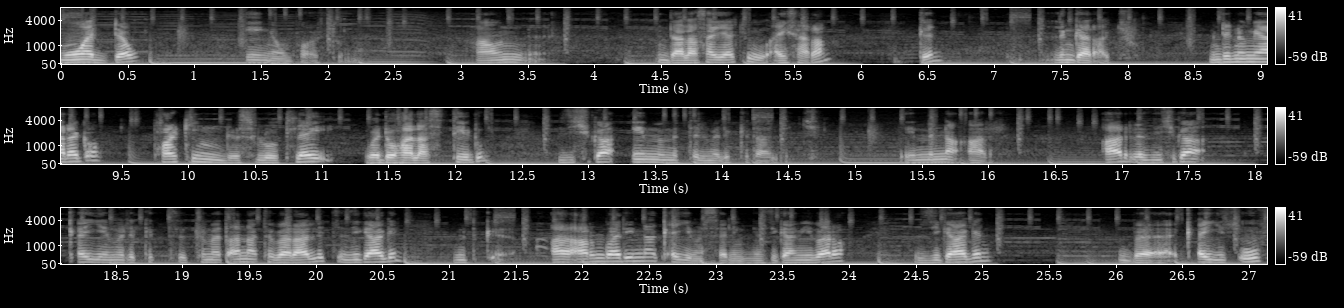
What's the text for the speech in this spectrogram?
ምወደው ይሄኛውን part ኡ ነው። አሁን እንዳላሳያችሁ አይሰራም፣ ግን ልንገራችሁ ምንድን ነው የሚያደርገው? parking slot ላይ ወደ ኋላ ስትሄዱ እዚች ጋር M የምትል ምልክት አለች። M እና R R እዚች ጋር ቀይ ምልክት ትመጣና ትበራለች። እዚህ ጋር ግን አረንጓዴና ቀይ መሰለኝ እዚህ ጋር የሚበራው፣ እዚህ ጋር ግን በቀይ ጽሑፍ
